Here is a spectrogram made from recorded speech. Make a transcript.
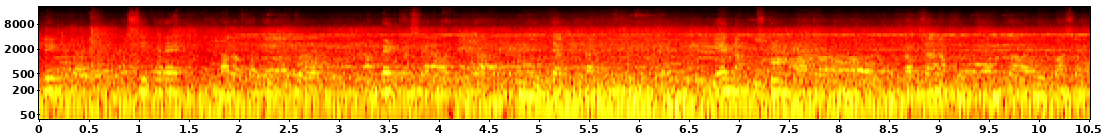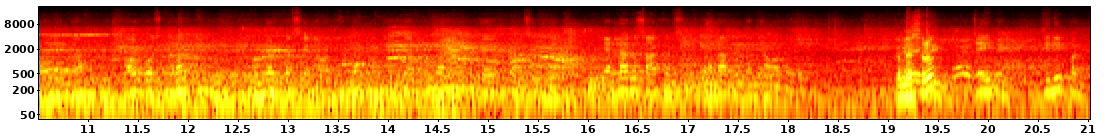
ಭೀಮ್ ತಾಲೂಕಲ್ಲಿ ಅಂಬೇಡ್ಕರ್ ಸೇನಾ ವತಿಯಿಂದ ಒಂದು ವಿದ್ಯಾರ್ಥಿ ಏನು ನಮ್ಮ ಮುಸ್ಲಿಂ ಬಾಂಧವರು ರಂಜಾನ್ ಅಂತ ಅವರು ಉಪವಾಸ ಇರೋದ್ರಿಂದ ಅವ್ರಿಗೋಸ್ಕರ ಅಂಬೇಡ್ಕರ್ ಸೇನೆ ವತಿಯಿಂದ ಒಂದು ವಿದ್ಯಾರ್ಥಿ ಏರ್ಪಡಿಸಿದ್ವಿ ಎಲ್ಲರೂ ಸಹಕರಿಸಿದ್ದಕ್ಕೆ ಎಲ್ಲರಿಗೂ ಧನ್ಯವಾದಗಳು. ತಮ್ಮ ಹೆಸರು? ಜೈ ಭೀಮ್. ದಿಲೀಪ್ ಅಂತ.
